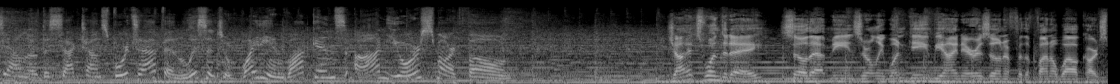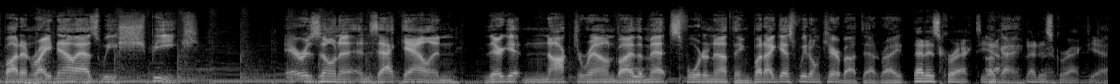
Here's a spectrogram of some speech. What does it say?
Download the Sacktown Sports app and listen to Whitey and Watkins on your smartphone. Giants won today, so that means they're only one game behind Arizona for the final wild card spot. And right now, as we speak, Arizona and Zach Gallen, they're getting knocked around by the Mets four to nothing. But I guess we don't care about that, right? That is correct. Yeah, Okay. that is correct. Yeah,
